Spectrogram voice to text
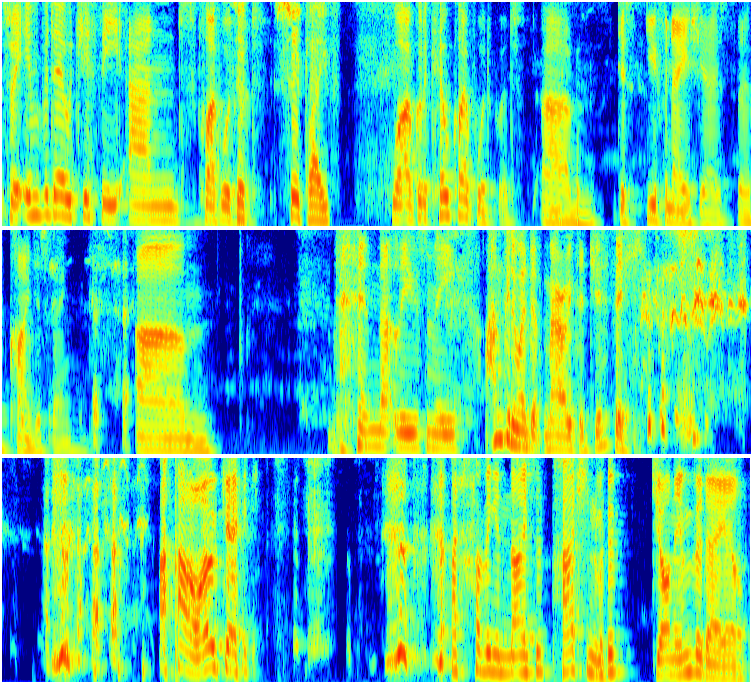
sorry, Inverdale, Jiffy, and Clive Woodward. Sir Clive. Well, I've got to kill Clive Woodward. Um, just euthanasia is the kindest thing. Um, then that leaves me. I'm going to end up married to Jiffy. oh, Okay. and having a night of passion with John Inverdale.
